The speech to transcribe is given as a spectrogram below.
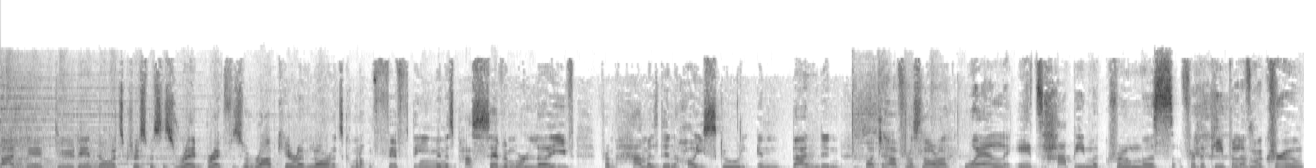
Band-Aid. Do they know it's Christmas? It's Red Breakfast with Rob, Ciara and Laura. It's coming up in 15 minutes past seven. We're live from Hamilton High School in Bandon. What do you have for us, Laura? Well, it's Happy Macroomus for the people of Macroom.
